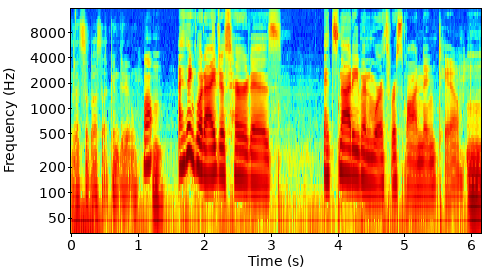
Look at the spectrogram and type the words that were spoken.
that's the best I can do. Well, hmm. I think what I just heard is it's not even worth responding to. Mm-hmm.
